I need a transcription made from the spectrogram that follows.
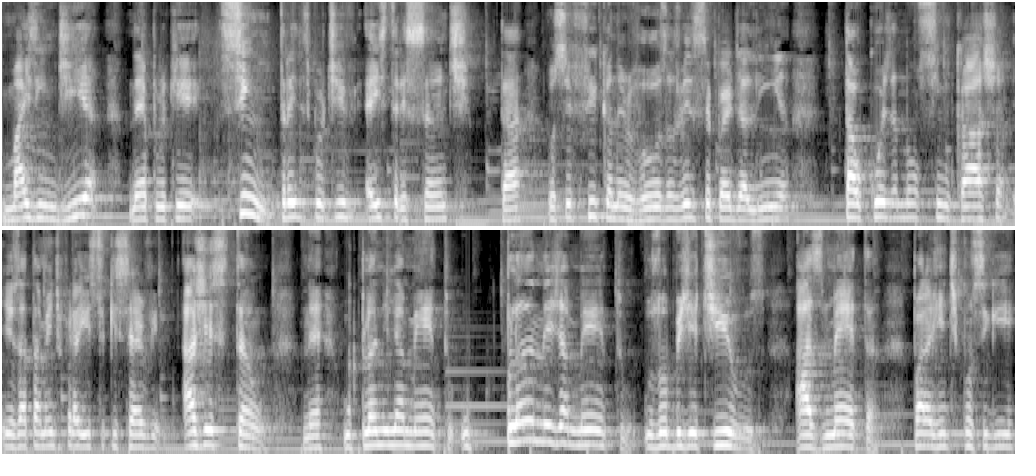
mais em dia, né? Porque sim, trade esportivo é estressante, tá? Você fica nervoso, às vezes você perde a linha, tal coisa não se encaixa. Exatamente para isso que serve a gestão, né? O planilhamento, o planejamento, os objetivos, as metas, para a gente conseguir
